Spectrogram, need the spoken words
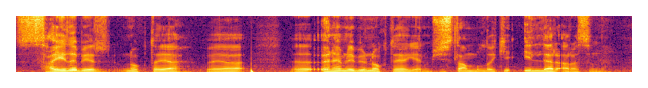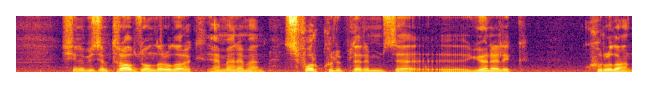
sayılı bir noktaya veya e, önemli bir noktaya gelmiş İstanbul'daki iller arasında. Şimdi bizim Trabzonlar olarak hemen hemen spor kulüplerimize e, yönelik kurulan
